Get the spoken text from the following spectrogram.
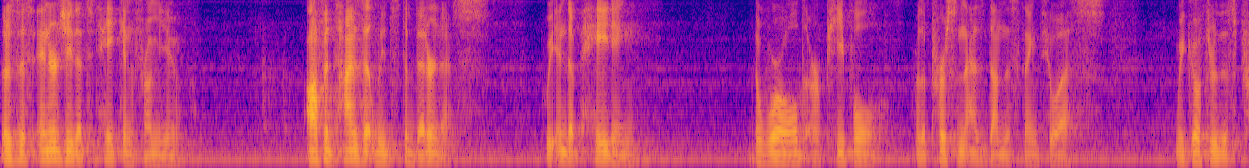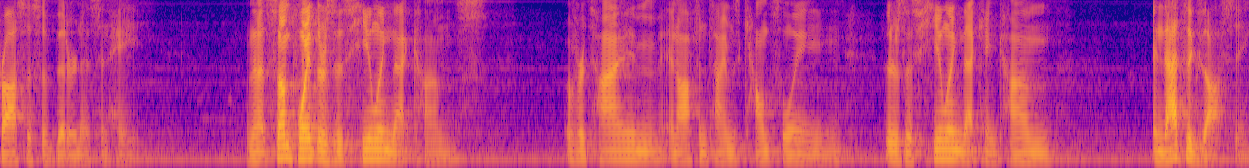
There's this energy that's taken from you. Oftentimes that leads to bitterness. We end up hating the world or people or the person that has done this thing to us. We go through this process of bitterness and hate. And then at some point, there's this healing that comes over time and oftentimes counseling. There's this healing that can come, and that's exhausting.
